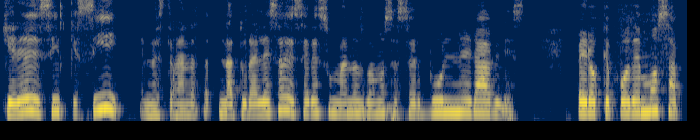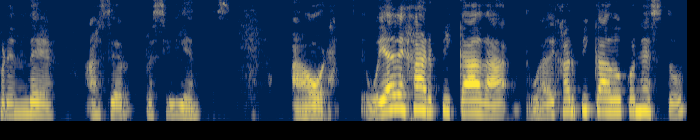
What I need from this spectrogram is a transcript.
Quiere decir que sí, en nuestra naturaleza de seres humanos vamos a ser vulnerables, pero que podemos aprender a ser resilientes. Ahora, te voy a dejar picada, te voy a dejar picado con esto,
